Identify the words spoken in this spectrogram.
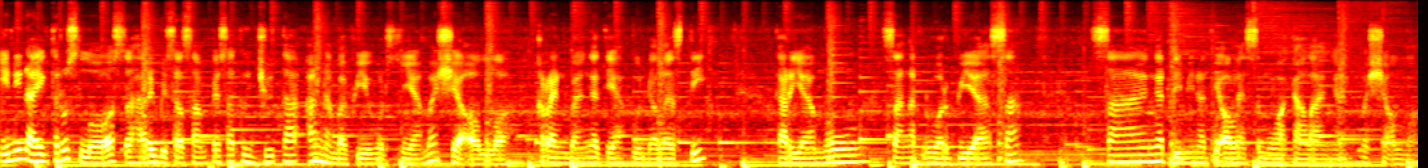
ini naik terus loh, sehari bisa sampai satu jutaan nambah viewersnya. Masya Allah, keren banget ya Bunda Lesti. Karyamu sangat luar biasa, sangat diminati oleh semua kalangan. Masya Allah.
